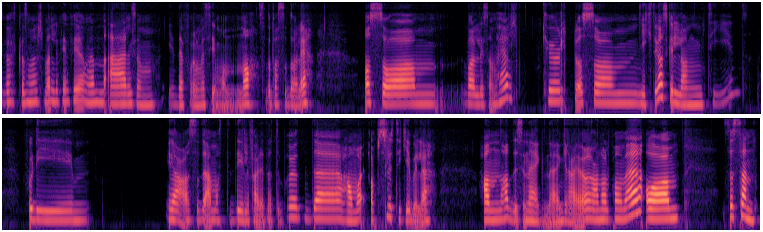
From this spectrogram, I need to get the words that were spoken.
du virker som en veldig fin fyr, men jeg er liksom i det forholdet med Simon nå, så det passer dårlig. Og så um, var det liksom helt kult, og så um, gikk det ganske lang tid, fordi ja, altså jeg måtte deale ferdig dette bruddet. Han var absolutt ikke i bildet. Han hadde sine egne greier han holdt på med, og så sendte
